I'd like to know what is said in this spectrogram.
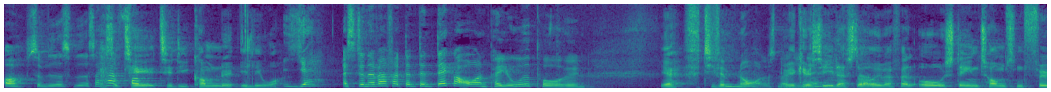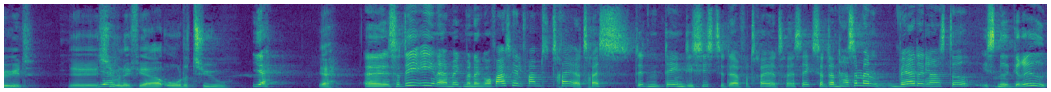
og så videre, så videre. Så Altså her får- til, til de kommende elever. Ja, altså den er i hvert fald, den, den dækker over en periode på øh, Ja, 10-15 år eller sådan noget. vi kan jo sige, der står i hvert fald Åge Sten Thomsen, født øh, Ja. 7. 4. 28. Ja, Ja, Øh, så det er en af dem, ikke? men den går faktisk helt frem til 63. Det er, den, det er en af de sidste, der er fra 63. Ikke? Så den har simpelthen været et eller andet sted i snedgeriet.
